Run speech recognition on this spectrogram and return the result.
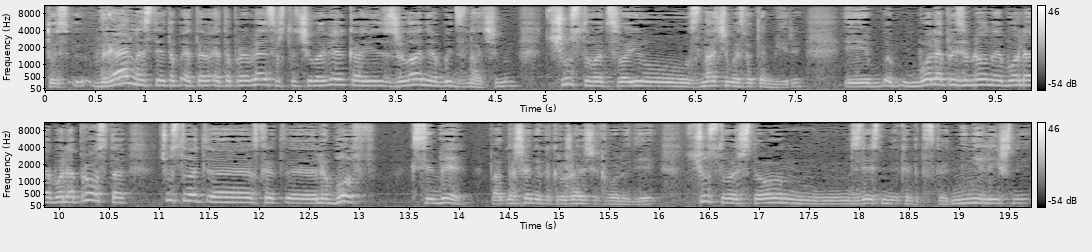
То есть в реальности это, это, это проявляется, что у человека есть желание быть значимым, чувствовать свою значимость в этом мире, и более приземленно и более, более просто чувствовать э, сказать, э, любовь к себе, по отношению к окружающих его людей, чувствовать, что он здесь, как это сказать, не, не лишний,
